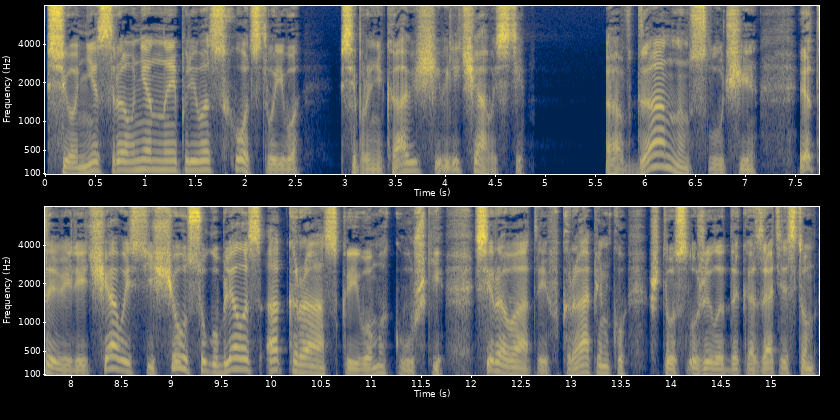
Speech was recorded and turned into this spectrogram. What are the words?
все несравненное превосходство его всепроникающей величавости — а в данном случае эта величавость еще усугублялась окраской его макушки, сероватой в крапинку, что служило доказательством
